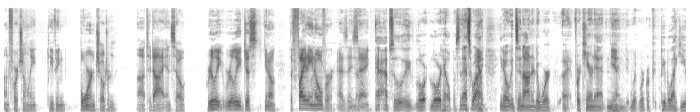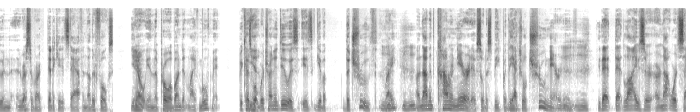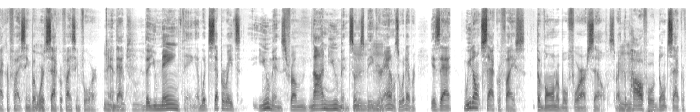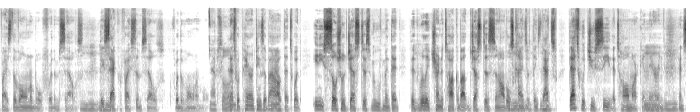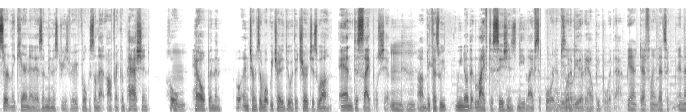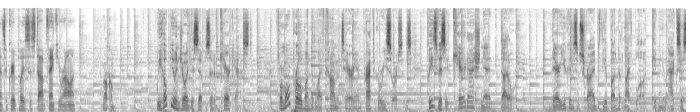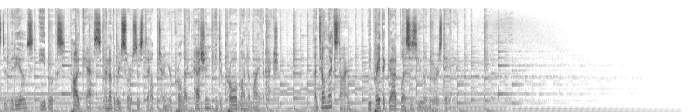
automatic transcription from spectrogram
unfortunately leaving born children uh, to die. And so, really, really, just you know, the fight ain't over, as they say. Absolutely, Lord, Lord help us, and that's why Yeah. you know it's an honor to work uh, for CareNet and, Yeah. and work with people like you and the rest of our dedicated staff and other folks, you Yeah. know, in the pro abundant life movement. Because what we're trying to do is is give a the truth, Mm-hmm, right? Uh, not a counter narrative, so to speak, but the actual true narrative Mm-hmm. that that lives are, are not worth sacrificing, but worth sacrificing for, Yeah, and that absolutely. the humane thing, and what separates humans from non-humans, so to speak, Mm-hmm. or animals or whatever, is that we don't sacrifice the vulnerable for ourselves, right? Mm-hmm. The powerful don't sacrifice the vulnerable for themselves. Mm-hmm, They sacrifice themselves for the vulnerable. Absolutely. And that's what parenting's about. That's what any social justice movement that that Mm-hmm. really trying to talk about justice and all those kinds of things. That's that's what you see. That's hallmark in there. And Mm-hmm. and certainly CareNet as a ministry is very focused on that, offering compassion, hope, Mm. help, and then in terms of what we try to do with the church as well, and discipleship, Mm-hmm. um, because we we know that life decisions need life support, and we want to be there to help people with that. yeah, definitely. That's a and that's a great place to stop. Thank you, Roland. Welcome. We hope you enjoyed this episode of CareCast. For more pro abundant life commentary and practical resources, please visit care-net.org. There you can subscribe to the Abundant Life blog, giving you access to videos, ebooks, podcasts, and other resources to help turn your pro life passion into pro abundant life action. Until next time, we pray that God blesses you and yours daily.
